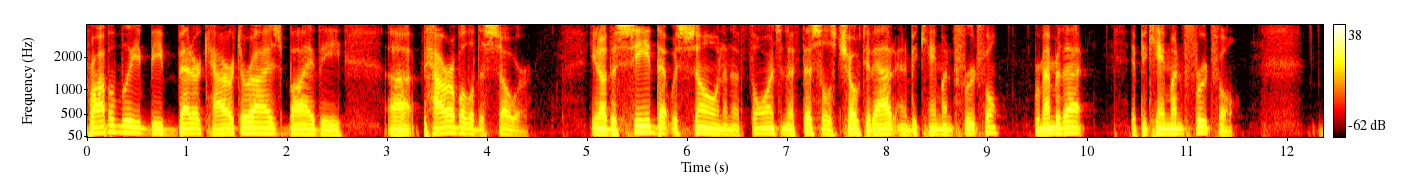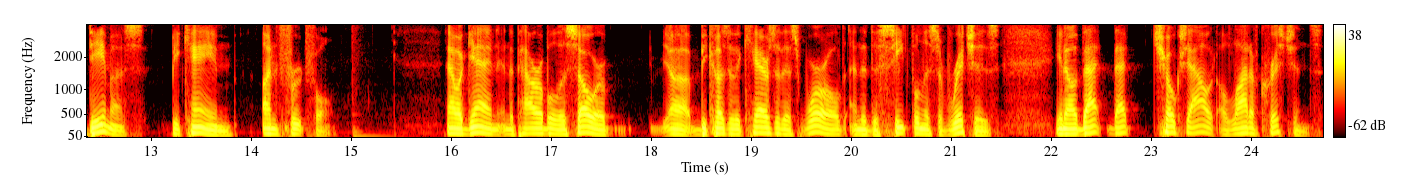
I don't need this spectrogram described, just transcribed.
probably be better characterized by the uh, parable of the sower. You know, the seed that was sown and the thorns and the thistles choked it out and it became unfruitful. Remember that? It became unfruitful. Demas became unfruitful. Now, again, in the parable of the sower, uh, because of the cares of this world and the deceitfulness of riches, you know that that chokes out a lot of Christians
